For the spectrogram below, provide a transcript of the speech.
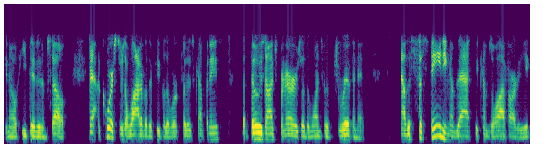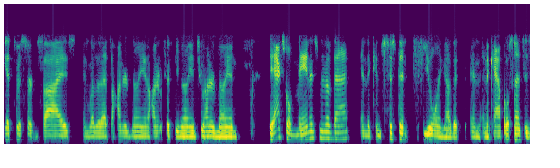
you know, he did it himself. Now, of course, there's a lot of other people that work for those companies, but those entrepreneurs are the ones who have driven it. Now, the sustaining of that becomes a lot harder. You get to a certain size, and whether that's 100 million, 150 million, 200 million, the actual management of that and the consistent fueling of it in, in a capital sense is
